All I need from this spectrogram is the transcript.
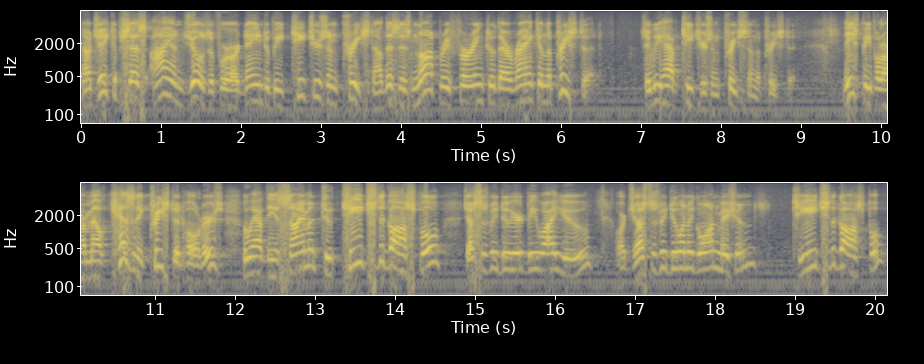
Now, Jacob says, I and Joseph were ordained to be teachers and priests. Now, this is not referring to their rank in the priesthood. See, we have teachers and priests in the priesthood. These people are Melchizedek priesthood holders who have the assignment to teach the gospel, just as we do here at BYU, or just as we do when we go on missions. Teach the gospel.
